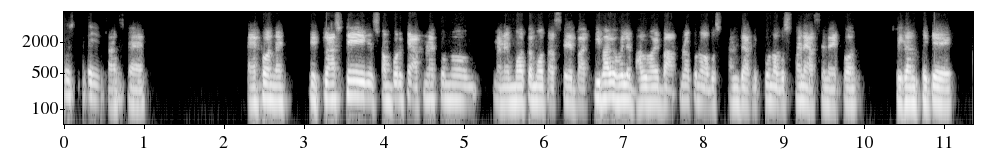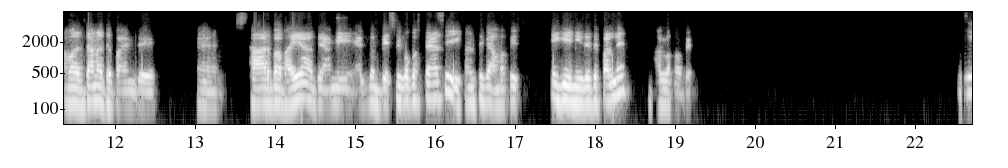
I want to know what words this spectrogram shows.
বুঝতে পেরেছি। আচ্ছা। এখন ক্লাসটি সম্পর্কে আপনার কোনো মানে মতামত আছে বা কীভাবে হলে ভালো হয় বা আপনার কোনো অবস্থান যে আপনি কোন অবস্থানে আছেন এখন সেখান থেকে আমাদের জানাতে পারেন যে স্যার বা ভাইয়া যে আমি একদম বেসিক অবস্থায় আছি, এখান থেকে আমাকে এগিয়ে নিয়ে যেতে পারলে ভালো হবে। জি,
